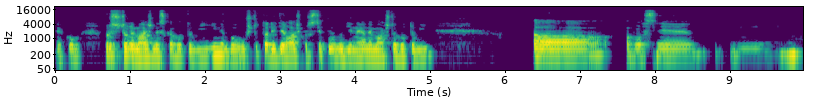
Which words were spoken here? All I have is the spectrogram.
jako proč to nemáš dneska hotový, nebo už to tady děláš prostě půl hodiny a nemáš to hotový. A, a vlastně mm,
